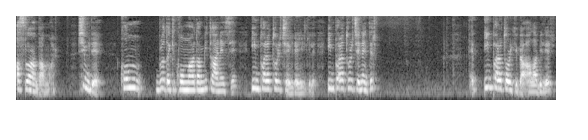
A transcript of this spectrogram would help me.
aslan adam var. Şimdi konu buradaki konulardan bir tanesi imparatoriçe ile ilgili. İmparatoriçe nedir? Hep imparator gibi alabilir.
